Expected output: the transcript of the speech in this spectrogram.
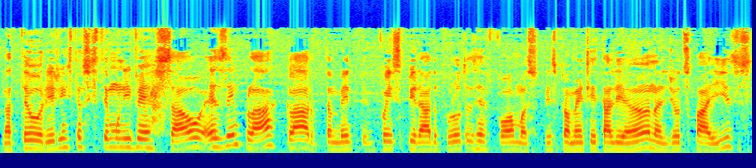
na teoria a gente tem um sistema universal exemplar, claro, também foi inspirado por outras reformas, principalmente a italiana, de outros países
